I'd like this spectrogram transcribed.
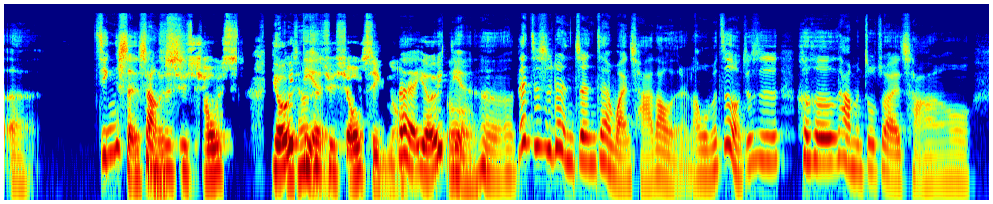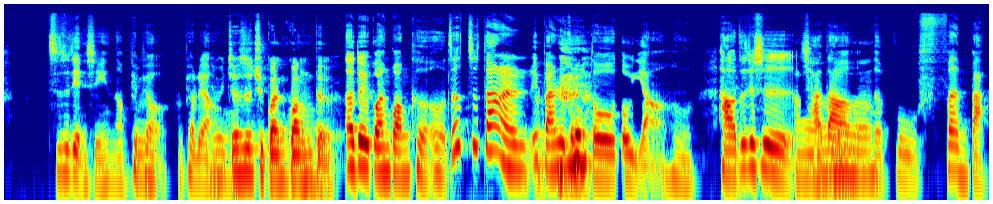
呃精神上的去修行，有一点去修行哦。对，有一点，嗯，但这是认真在玩茶道的人了。我们这种就是喝喝他们做出来的茶，然后吃吃点心，然后漂漂很漂亮你，就是去观光的。呃，对，观光客，嗯，这这当然一般日本人都都一样，嗯。好，这就是茶道的部分吧。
